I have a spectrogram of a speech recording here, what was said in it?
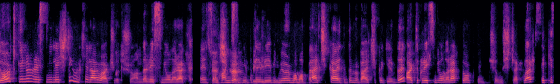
4 günün resmileştiği ülkeler var çünkü şu anda resmi olarak. En son Belçika hangisi girdi devreye bilmiyorum ama Belçika'ydı değil mi? Belçika girdi. Artık resmi olarak 4 gün çalışacaklar. 8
